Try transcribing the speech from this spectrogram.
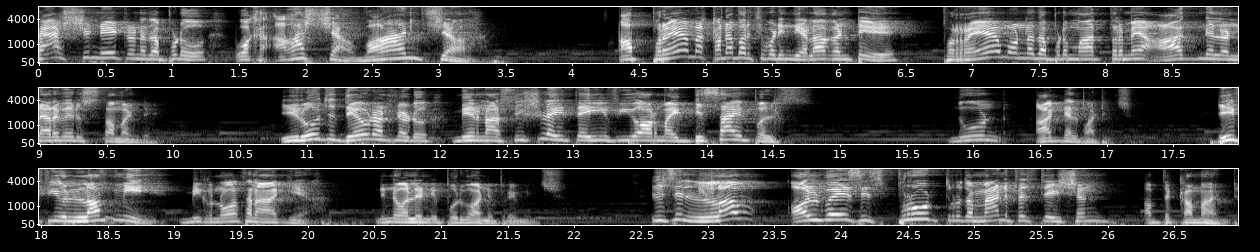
ప్యాషనేట్ అనేటప్పుడు ఒక ఆశ వాంఛ. ఆ ప్రేమ కనబరచబడింది ఎలాగంటే ప్రేమ ఉన్నదప్పుడు మాత్రమే ఆజ్ఞలు నెరవేరుస్తామండి. ఈరోజు దేవుడు అంటున్నాడు మీరు నా శిష్యులు అయితే if you are my disciples నువ్వు ఆజ్ఞలు పాటించు. ఇఫ్ యు లవ్ మీ మీకు నూతన ఆజ్ఞ. నిన్న వల్ల నీ పొరుగువాన్ని ప్రేమించు. You see love always is prove through the manifestation of the command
